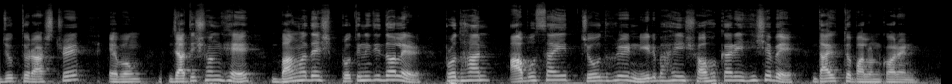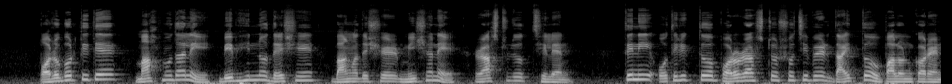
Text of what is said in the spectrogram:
যুক্তরাষ্ট্রে এবং জাতিসংঘে বাংলাদেশ প্রতিনিধি দলের প্রধান আবু সাইদ চৌধুরীর নির্বাহী সহকারী হিসেবে দায়িত্ব পালন করেন। পরবর্তীতে মাহমুদ আলী বিভিন্ন দেশে বাংলাদেশের মিশনে রাষ্ট্রদূত ছিলেন। তিনি অতিরিক্ত পররাষ্ট্র সচিবের দায়িত্বও পালন করেন।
